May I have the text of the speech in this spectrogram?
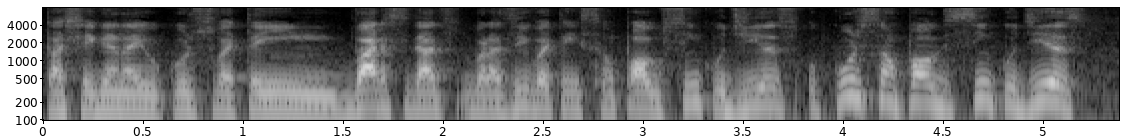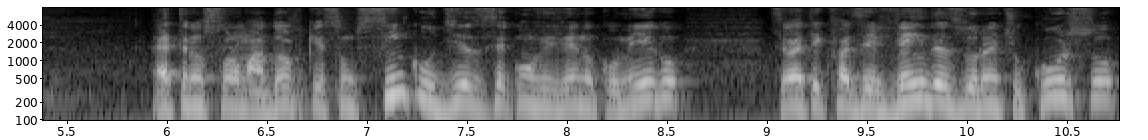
Tá chegando aí o curso, vai ter em várias cidades do Brasil, vai ter em São Paulo cinco dias. O curso São Paulo de cinco dias é transformador, porque são cinco dias você convivendo comigo. Você vai ter que fazer vendas durante o curso,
